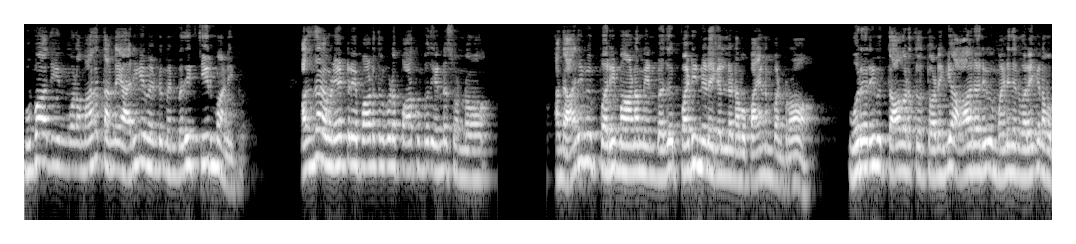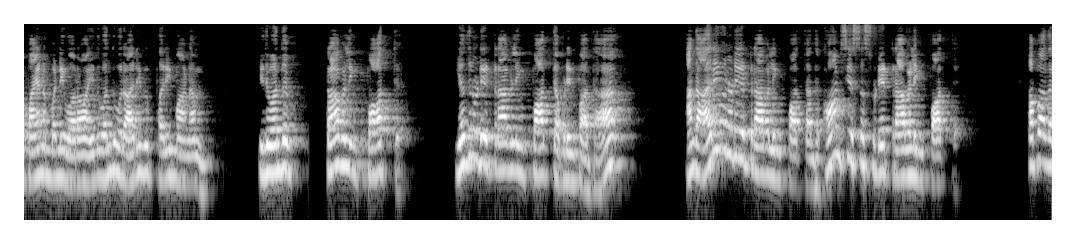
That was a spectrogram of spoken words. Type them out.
உபாதியின் மூலமாக தன்னை அறிய வேண்டும் என்பதை தீர்மானிக்கும். அதுதான் நம்ம நேற்றைய பாடத்தில் கூட பார்க்கும்போது என்ன சொன்னோம்? அந்த அறிவு பரிமாணம் என்பது படிநிலைகள்ல நம்ம பயணம் பண்றோம். ஒரு அறிவு தாவரத்துல தொடங்கி ஆறு அறிவு மனிதன் வரைக்கும் நம்ம பயணம் பண்ணி வரோம் இது வந்து ஒரு அறிவு பரிமாணம். இது வந்து டிராவலிங் பாத் எதனுடைய டிராவலிங் பாத் அப்படின்னு பார்த்தா அந்த அறிவனுடைய டிராவலிங் பாத் அந்த கான்சியஸ்னஸ் உடைய டிராவலிங் பாத் அப்ப அந்த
